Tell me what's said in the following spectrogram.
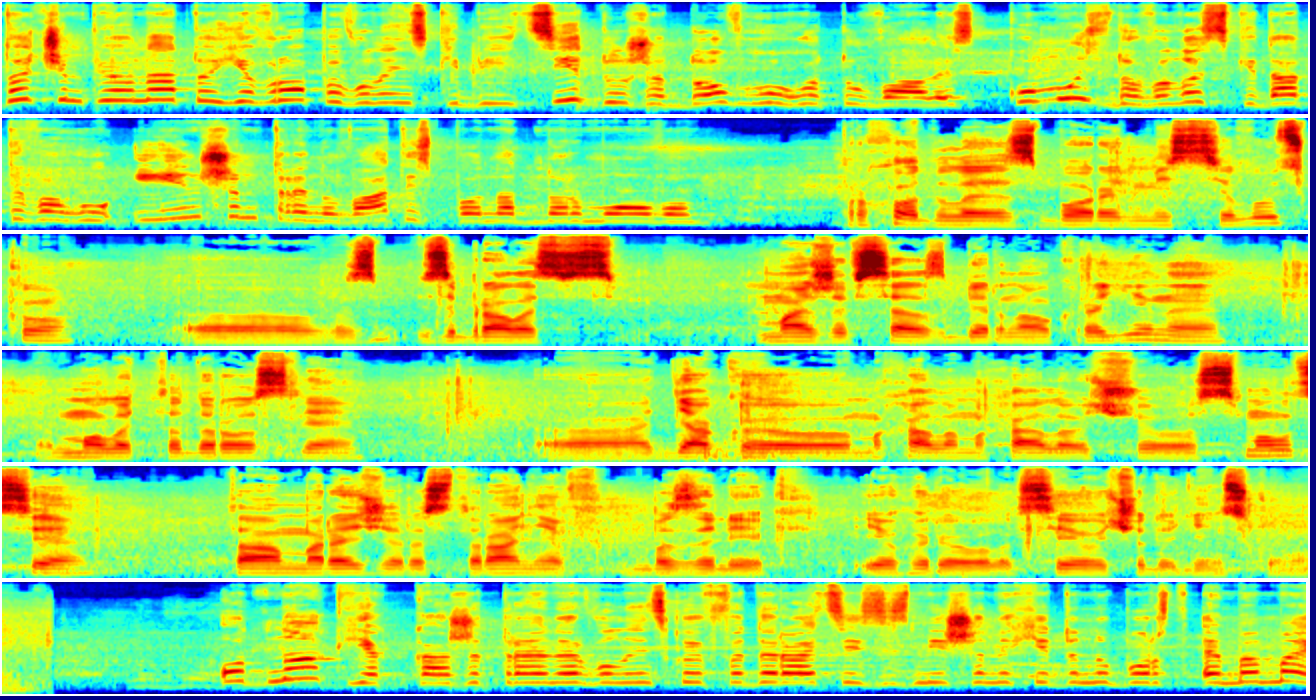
До чемпіонату Європи волинські бійці дуже довго готувались. Комусь довелось скидати вагу, іншим тренуватись понаднормово. Проходили збори в місті Луцьку, е, зібралась майже вся збірна України, молодь та дорослі. Е, Дякую Михайлу Михайловичу Смолці та мережі ресторанів Базилік Ігорю Олексійовичу Дудінському. Однак, як каже тренер Волинської федерації зі змішаних єдиноборств ММА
